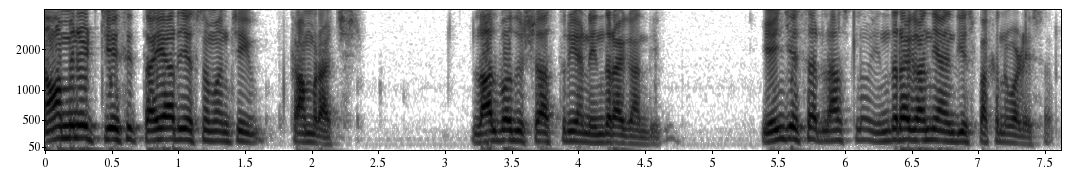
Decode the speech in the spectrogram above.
నామినేట్ చేసి తయారు చేసిన మంచి కామరాజ్. లాల్ బహదూర్ శాస్త్రి అండ్ ఇందిరాగాంధీ. ఏం చేశారు లాస్ట్లో ఇందిరాగాంధీ ఆయన తీసి పక్కన పడేశారు.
